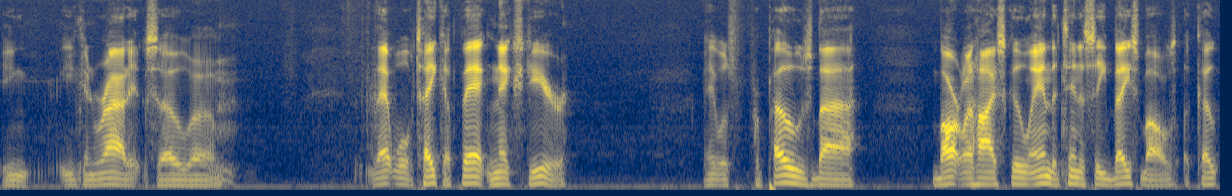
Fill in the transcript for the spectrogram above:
you you can ride it. So um, that will take effect next year. It was proposed by Bartlett High School and the Tennessee Baseball Co-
